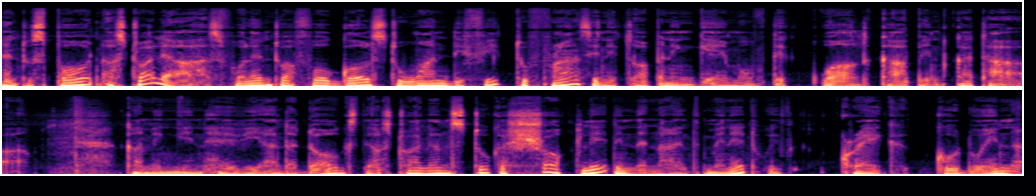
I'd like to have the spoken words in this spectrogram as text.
And to sport, Australia has fallen to a four goals to one defeat to France in its opening game of the World Cup in Qatar. Coming in heavy underdogs, the Australians took a shock lead in the ninth minute with Craig Goodwin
